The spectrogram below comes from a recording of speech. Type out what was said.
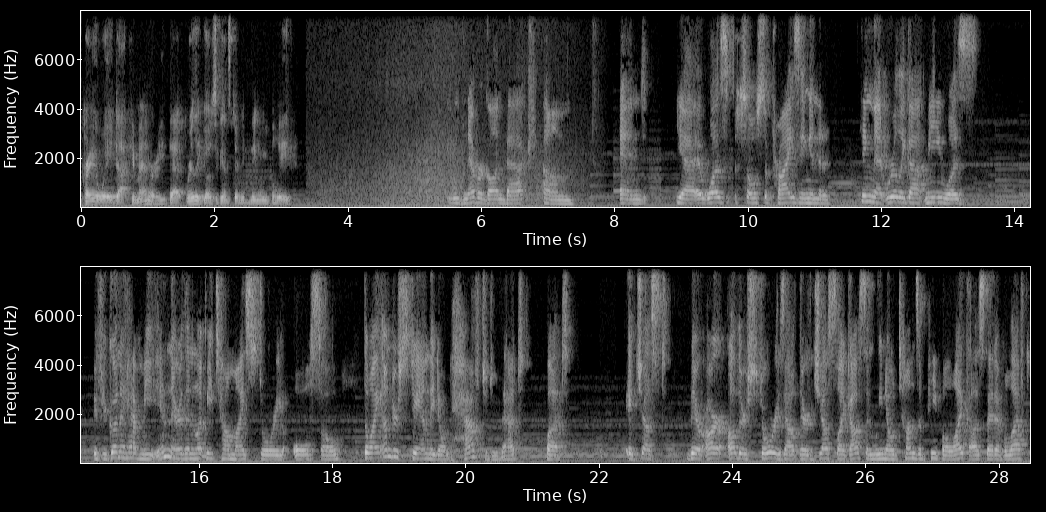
Pray Away documentary that really goes against everything we believe. We've never gone back. Um, and yeah, it was so surprising. And the thing that really got me was if you're going to have me in there, then let me tell my story also. Though I understand they don't have to do that, but it just, there are other stories out there just like us. And we know tons of people like us that have left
